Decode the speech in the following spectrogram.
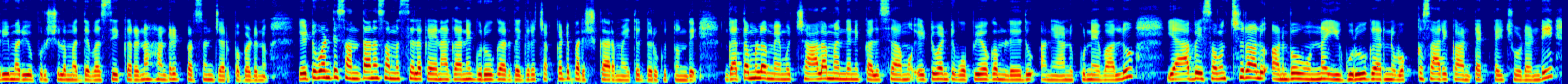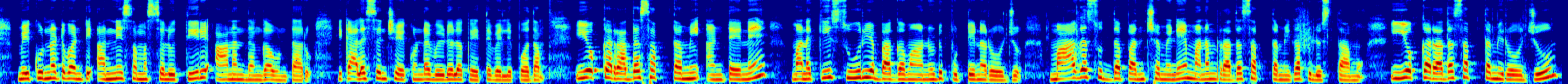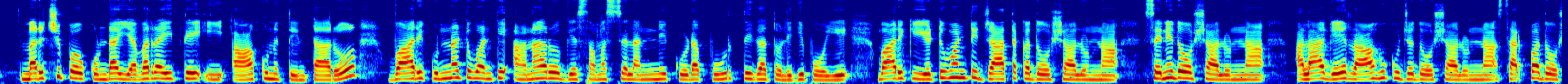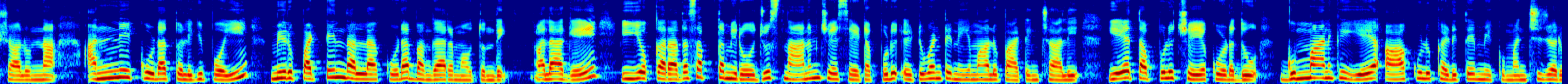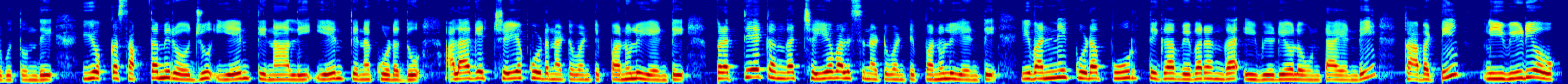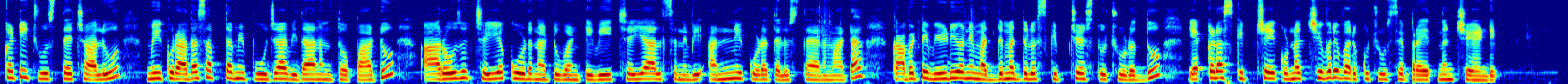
స్త్రీ మరియు పురుషుల మధ్య వశీకరణ హండ్రెడ్ పర్సెంట్ జరపబడును. ఎటువంటి సంతాన సమస్యలకైనా కానీ గురువుగారి దగ్గర చక్కటి పరిష్కారం అయితే దొరుకుతుంది. గతంలో మేము చాలా మందిని కలిసాము ఎటువంటి ఉపయోగం లేదు అని అనుకునే వాళ్ళు యాభై సంవత్సరాలు అనుభవం ఉన్న ఈ గురువుగారిని ఒక్కసారి కాంటాక్ట్ అయి చూడండి. మీకున్నటువంటి అన్ని సమస్యలు తీరి ఆనందంగా ఉంటారు. ఇక ఆలస్యం చేయకుండా వీడియోలోకి అయితే వెళ్ళిపోదాం. ఈ యొక్క రథసప్తమి అంటేనే మనకి సూర్య భగవానుడు పుట్టినరోజు. మాఘశుద్ధ పంచమినే మనం రథసప్తమిగా పిలుస్తాము. ఈ యొక్క యొక్క రథసప్తమి రోజు మర్చిపోకుండా ఎవరైతే ఈ ఆకును తింటారో వారికి ఉన్నటువంటి అనారోగ్య సమస్యలన్నీ కూడా పూర్తిగా తొలగిపోయి వారికి ఎటువంటి జాతక దోషాలున్నా శని దోషాలున్నా అలాగే రాహుకుజ దోషాలున్నా సర్పదోషాలున్నా అన్నీ కూడా తొలగిపోయి మీరు పట్టిందల్లా కూడా బంగారం అవుతుంది. అలాగే ఈ యొక్క రథసప్తమి రోజు స్నానం చేసేటప్పుడు ఎటువంటి నియమాలు పాటించాలి? ఏ తప్పులు చేయకూడదు? గుమ్మానికి ఏ ఆకులు కడితే మీకు మంచి జరుగుతుంది. ఈ యొక్క సప్తమి రోజు ఏం తినాలి ఏం తినకూడదు అలాగే చేయకూడనటువంటి పనులు ఏంటి ప్రత్యేకంగా చేయవలసినటువంటి పనులు ఏంటి ఇవన్నీ కూడా పూర్తిగా వివరంగా ఈ వీడియోలో ఉంటాయండి. కాబట్టి ఈ వీడియో ఒక్కటి చూస్తే చాలు. మీకు రథసప్తమి పూజా విధానంతో పాటు ఆ రోజు చేయకూడనటువంటివి చేయాల్సినవి అన్నీ కూడా తెలుస్తాయన్నమాట. కాబట్టి వీడియోని మధ్య మధ్యలో స్కిప్ చేస్తూ చూడొద్దు. ఎక్కడ స్కిప్ చేయకుండా చివరి వరకు చూసే ప్రయత్నం చేయండి.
